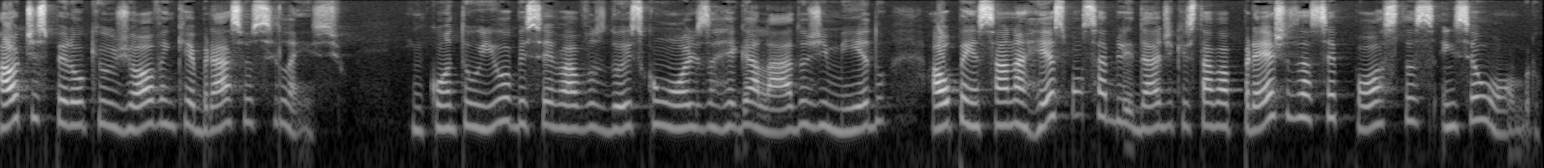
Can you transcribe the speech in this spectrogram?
Halt esperou que o jovem quebrasse o silêncio enquanto Will observava os dois com olhos arregalados de medo ao pensar na responsabilidade que estava prestes a ser postas em seu ombro.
